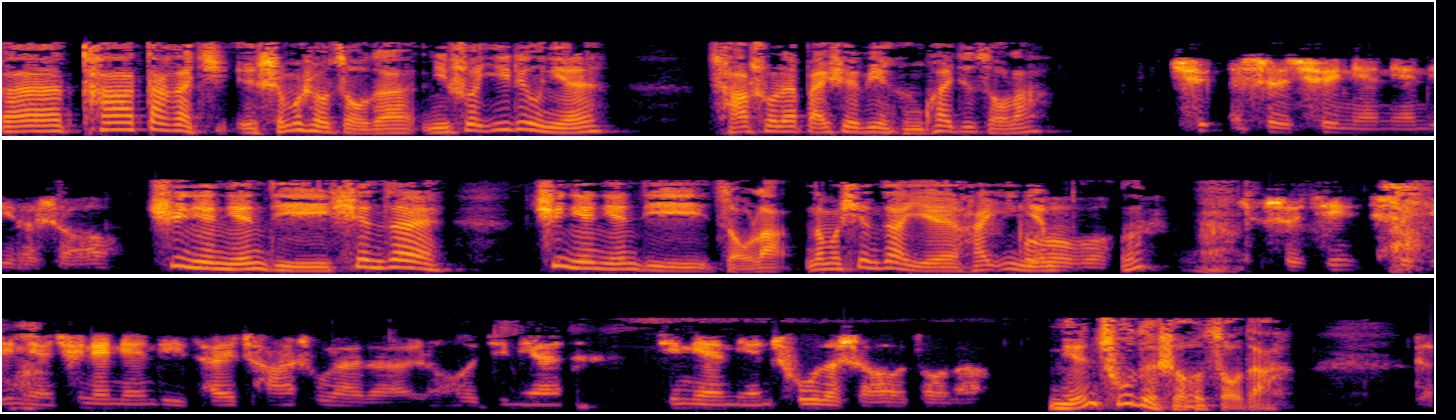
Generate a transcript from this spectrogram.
呃，他大概几什么时候走的？你说一六年查出来白血病，很快就走了。去是去年年底的时候，去年年底，现在去年年底走了，那么现在也还一年。不不不，嗯，是今是今年，去年年底才查出来的，然后今年今年年初的时候走的。年初的时候走的，对，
